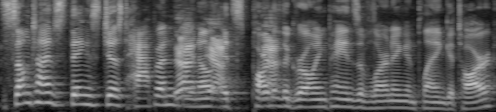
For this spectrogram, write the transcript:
sometimes things just happen. Yeah, you know, yeah, it's part yeah. of the growing pains of learning and playing guitar.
